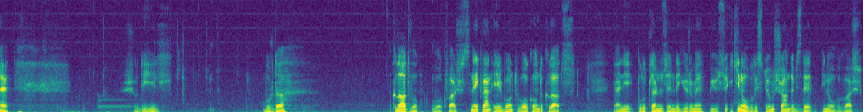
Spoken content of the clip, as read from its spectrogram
evet. Şu değil. Burada Cloud Walk, var. Snake when airborne to walk on the clouds. Yani bulutların üzerinde yürüme büyüsü. 2 noble istiyormuş. Şu anda bizde bir noble var.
